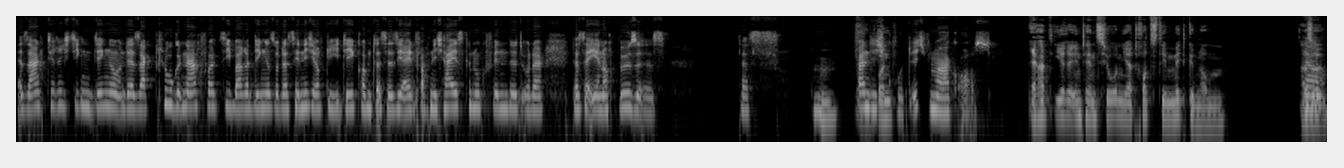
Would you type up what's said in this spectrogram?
er sagt die richtigen Dinge und er sagt kluge, nachvollziehbare Dinge, sodass er nicht auf die Idee kommt, dass er sie einfach nicht heiß genug findet oder dass er ihr noch böse ist. Das hm. fand ich Und- gut. Ich mag Oz. er hat ihre Intention ja trotzdem mitgenommen. Also, Ja.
